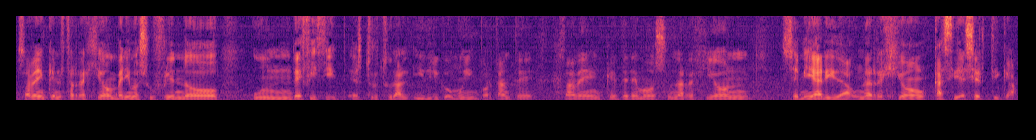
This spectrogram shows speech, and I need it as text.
Saben que en nuestra región venimos sufriendo un déficit estructural hídrico muy importante. Saben que tenemos una región semiárida, una región casi desértica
